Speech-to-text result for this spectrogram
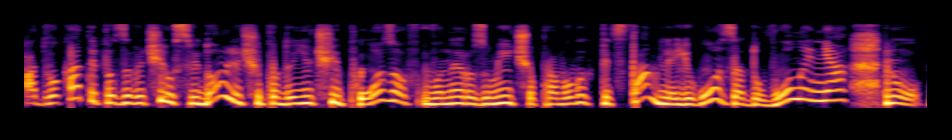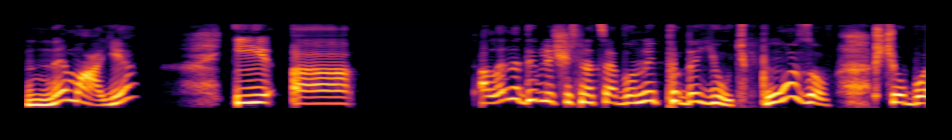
адвокати позивачі усвідомлюють, подаючи позов, вони розуміють, що правових підстав для його задоволення ну немає. І, е, але не дивлячись на це, вони подають позов, щоб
